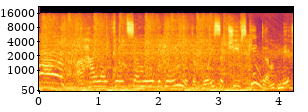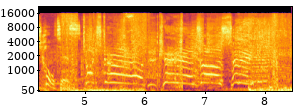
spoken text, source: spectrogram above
5. A highlight-filled summary of the game with the voice of Chiefs Kingdom, Mitch Holthus. Touchdown, Kansas City!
